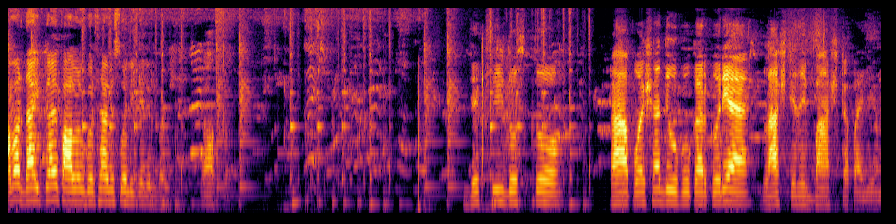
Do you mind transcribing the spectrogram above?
আমার দায়িত্ব আমি পালন করছি আমি চলি গেলাম ভাই। দেখছিস দোস্ত টাকা পয়সা দিয়ে উপকার করিয়া লাস্টে যে বাঁশটা পাইলাম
